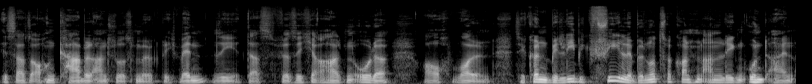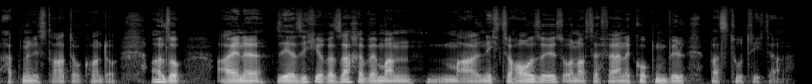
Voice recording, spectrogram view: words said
ist also auch ein Kabelanschluss möglich, wenn Sie das für sicher halten oder auch wollen. Sie können beliebig viele Benutzerkonten anlegen und ein Administratorkonto. Also eine sehr sichere Sache, wenn man mal nicht zu Hause ist und aus der Ferne gucken will, was tut sich da.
